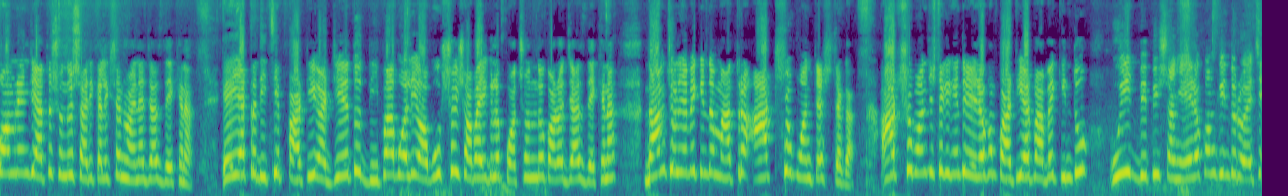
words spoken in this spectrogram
কম রেঞ্জে এত সুন্দর শাড়ি কালেকশন হয় না। জাস্ট দেখে না এই একটা দিচ্ছে পার্টিয়ার যেহেতু দীপাবলি, অবশ্যই সবাই এগুলো পছন্দ করো। জাস্ট দেখে না দাম চলে যাবে কিন্তু মাত্র আটশো পঞ্চাশ টাকা। আটশো পঞ্চাশ টাকা কিন্তু এরকম পার্টিয়ার পাবে কিন্তু উইথ বিপির সঙ্গে। এরকম কিন্তু রয়েছে।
